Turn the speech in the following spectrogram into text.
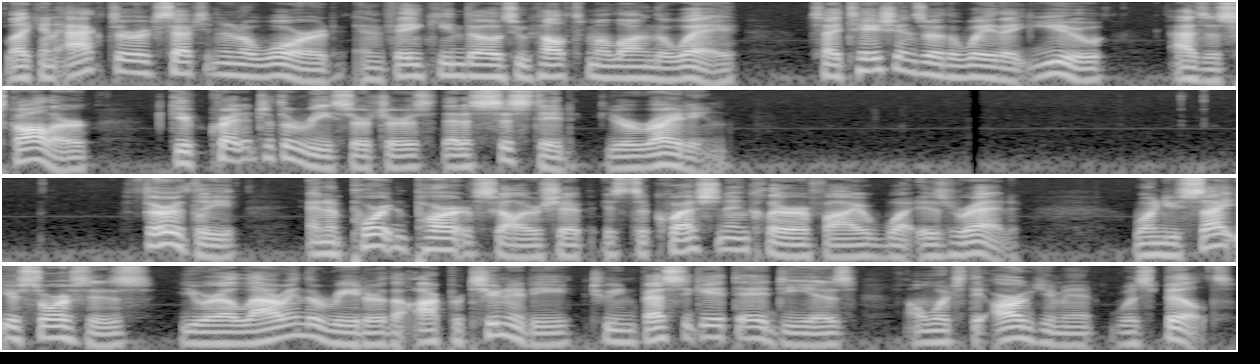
Like an actor accepting an award and thanking those who helped him along the way, citations are the way that you, as a scholar, give credit to the researchers that assisted your writing. Thirdly, an important part of scholarship is to question and clarify what is read. When you cite your sources, you are allowing the reader the opportunity to investigate the ideas on which the argument was built.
